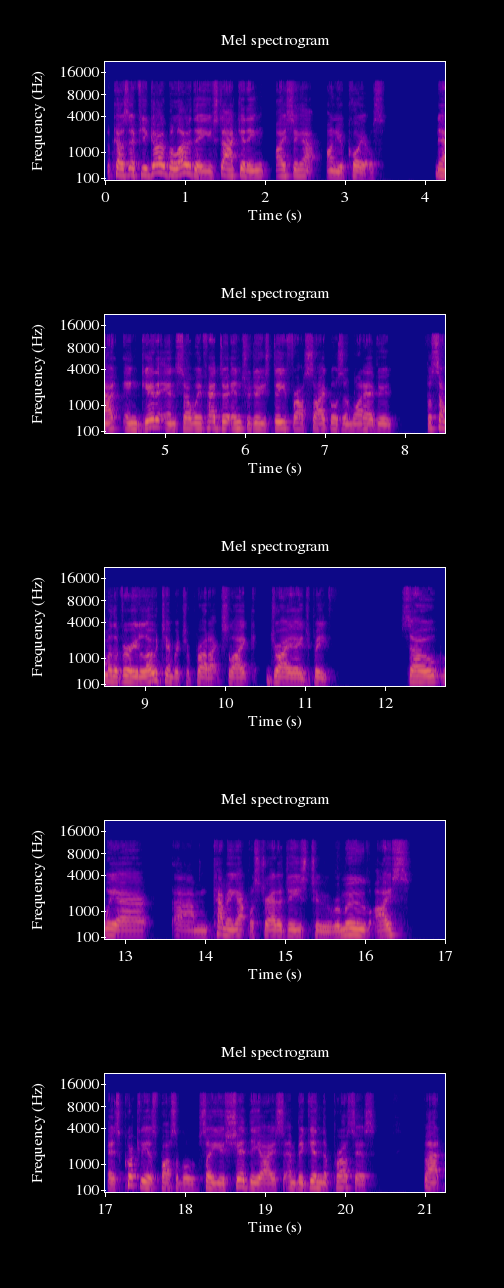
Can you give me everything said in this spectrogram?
because if you go below there, you start getting icing up on your coils. Now, and get it, and so we've had to introduce defrost cycles and what have you for some of the very low temperature products like dry aged beef. So we are um, coming up with strategies to remove ice as quickly as possible. So you shed the ice and begin the process. But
